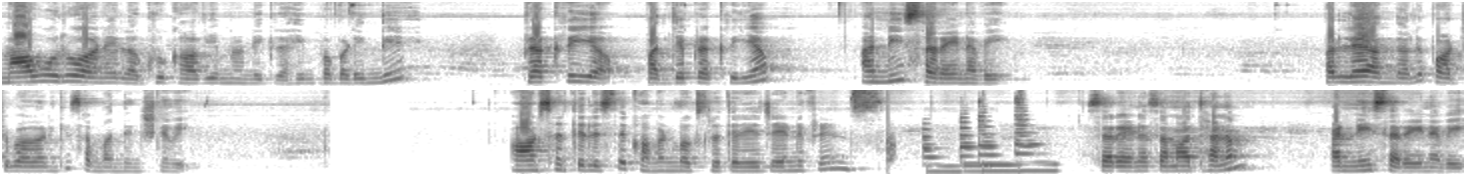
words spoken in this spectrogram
మా ఊరు అనే లఘు కావ్యం నుండి గ్రహింపబడింది. ప్రక్రియ పద్య ప్రక్రియ అన్నీ సరైనవే. పల్లె అందాలు పాఠ్యభాగానికి సంబంధించినవి. ఆన్సర్ తెలిస్తే కామెంట్ బాక్స్లో తెలియజేయండి ఫ్రెండ్స్. సరైన సమాధానం. అన్నీ సరైనవి.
